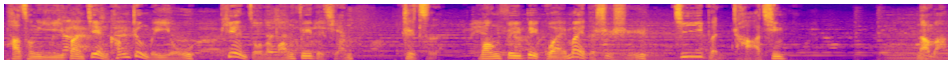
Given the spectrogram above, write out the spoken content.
他曾以办健康证为由骗走了王菲的钱，至此，王菲被拐卖的事实基本查清。那么，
